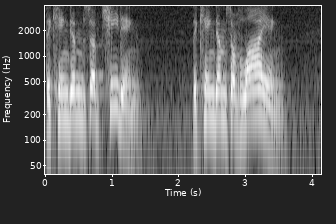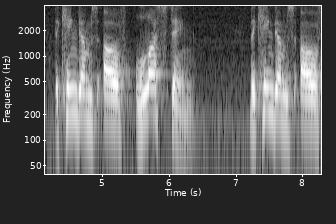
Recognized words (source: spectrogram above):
the kingdoms of cheating, the kingdoms of lying, the kingdoms of lusting, the kingdoms of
